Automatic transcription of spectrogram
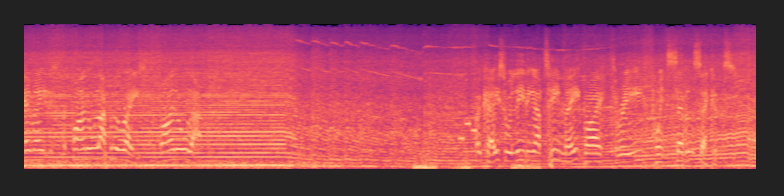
Okay, mate, this is the final lap of the race. Final lap. Okay, so we're leading our teammate by 3.7 seconds.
